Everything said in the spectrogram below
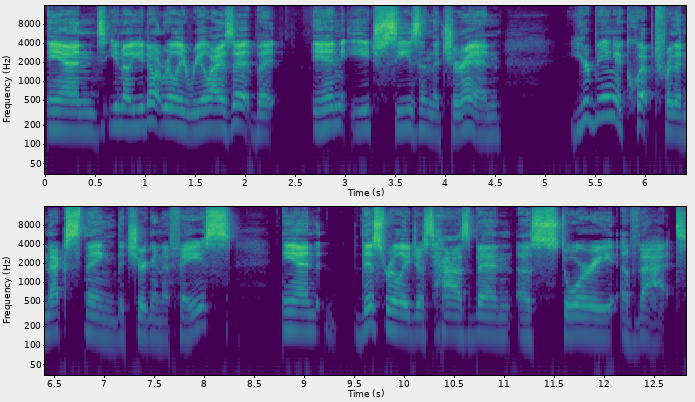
And, you know, you don't really realize it, but in each season that you're in, you're being equipped for the next thing that you're going to face. And this really just has been a story of that.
